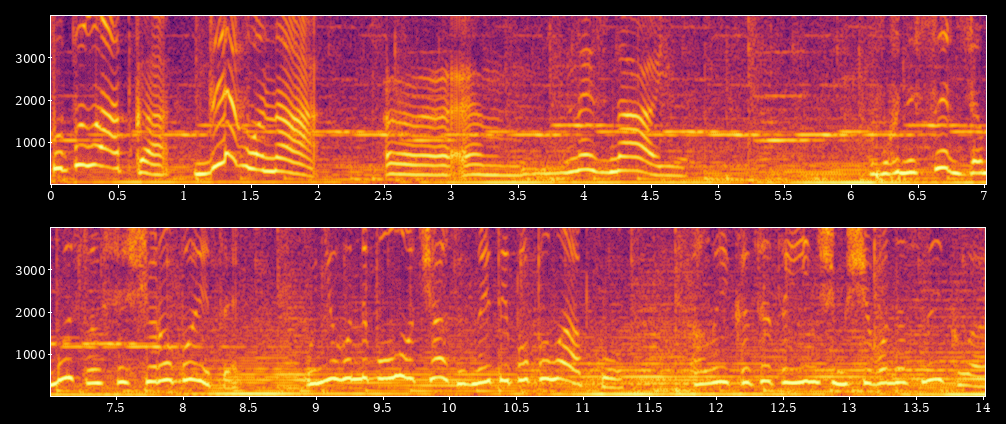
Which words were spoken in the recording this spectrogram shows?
Попелапка, де вона? Е, ем, не знаю. Вогнесерд замислився, що робити. У нього не було часу знайти попелапку, але й казати іншим, що вона зникла,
